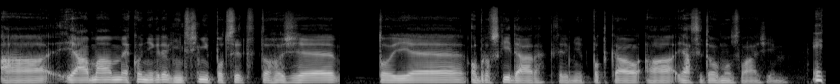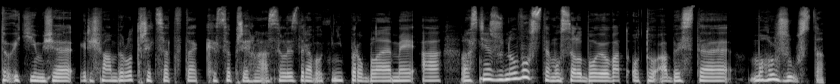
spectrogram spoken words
A já mám jako někde vnitřní pocit toho, že to je obrovský dar, který mě potkal a já si toho moc vážím. Je to i tím, že když vám bylo 30, tak se přihlásily zdravotní problémy a vlastně znovu jste musel bojovat o to, abyste mohl zůstat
